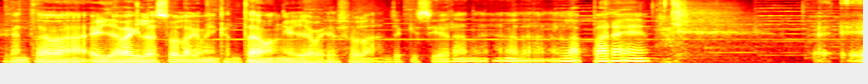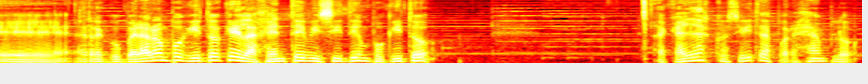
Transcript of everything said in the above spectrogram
que cantaba Ella baila sola, que me encantaban, Ella baila sola. Yo quisiera la, pared. Eh, recuperar un poquito que la gente visite un poquito aquellas cositas. Por ejemplo,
